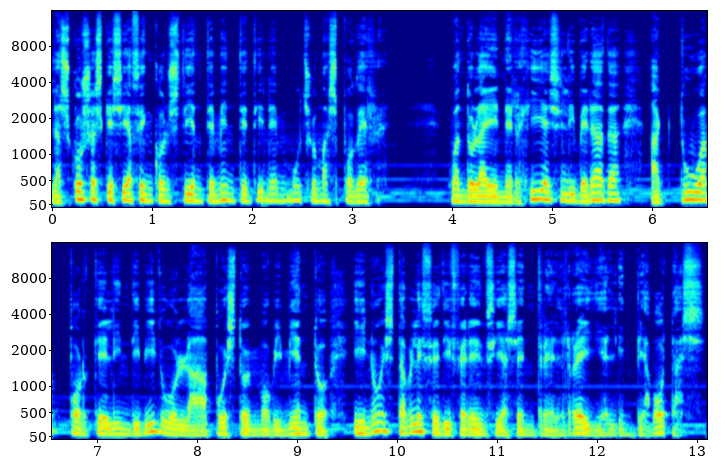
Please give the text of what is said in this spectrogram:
Las cosas que se hacen conscientemente tienen mucho más poder. Cuando la energía es liberada, actúa porque el individuo la ha puesto en movimiento y no establece diferencias entre el rey y el limpiabotas.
